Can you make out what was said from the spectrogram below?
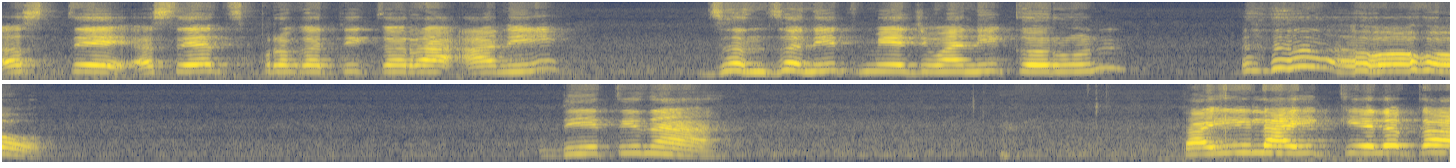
असते असेच प्रगती करा आणि झणझणीत मेजवानी करून हो हो. देते ना. ताई लाईक केलं का?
